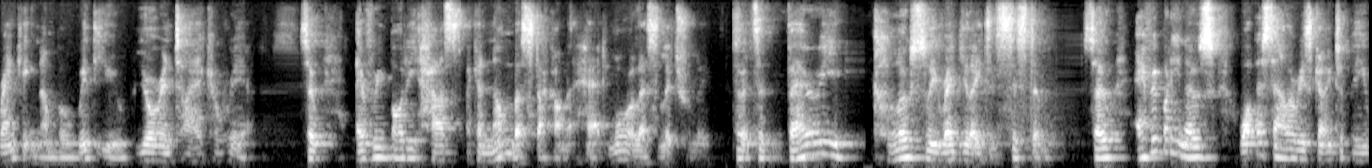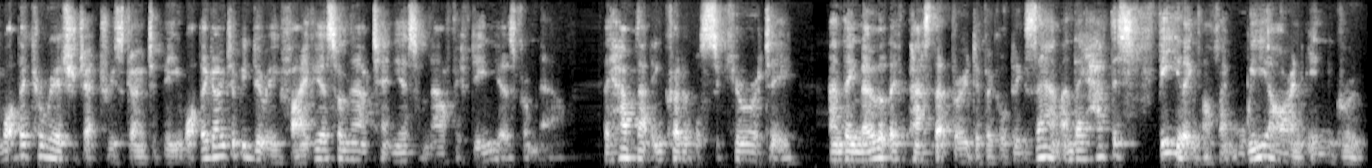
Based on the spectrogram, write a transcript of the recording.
ranking number with you your entire career. So everybody has like a number stuck on their head, more or less literally. So it's a very closely regulated system. So everybody knows what their salary is going to be, what their career trajectory is going to be, what they're going to be doing five years from now, 10 years from now, 15 years from now. They have that incredible security and they know that they've passed that very difficult exam and they have this feeling of like we are an in group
